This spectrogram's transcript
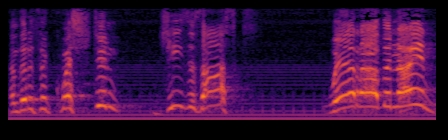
And there is a question Jesus asks Where are the nine?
